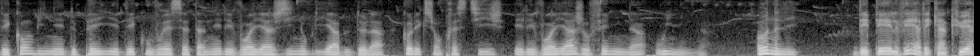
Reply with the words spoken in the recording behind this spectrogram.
des combinés de pays et découvrez cette année les voyages inoubliables de la collection Prestige et les voyages au féminin Women. Only. Des PLV avec un QR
